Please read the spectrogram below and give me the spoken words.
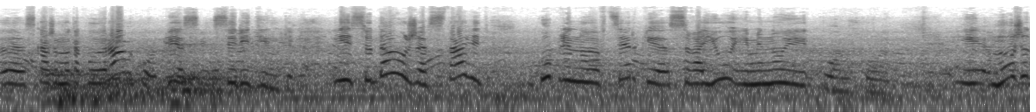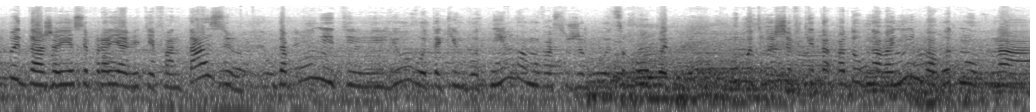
э, скажем, вот такую рамку без серединки, и сюда уже вставить купленную в церкви свою именную иконку. И, может быть, даже если проявите фантазию, дополните ее вот таким вот нимбом, у вас уже будет опыт, опыт вышивки подобного нимба вот, ну, на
